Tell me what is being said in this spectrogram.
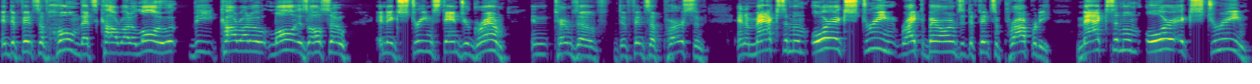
in defense of home. That's Colorado law. The Colorado law is also an extreme stand your ground in terms of defense of person and a maximum or extreme right to bear arms in defense of property. Maximum or extreme,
